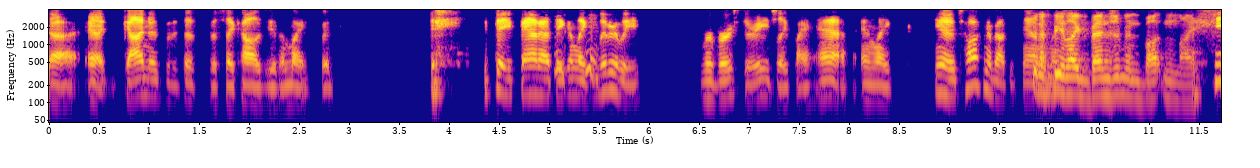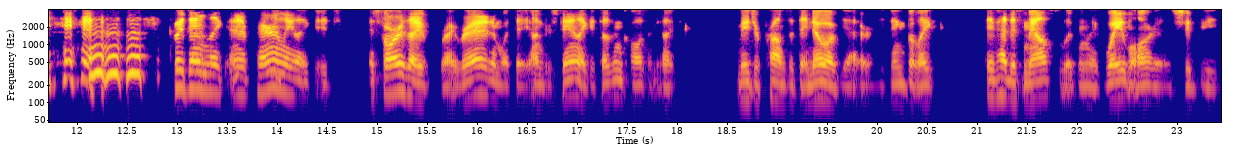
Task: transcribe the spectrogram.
Uh, uh, God knows what it does to the psychology of the mice, but they found out they can like literally reverse their age like by half. And like, you know, they're talking about this now, and gonna I'm be like, like Benjamin Button mice. yeah. But then like, and apparently like it's as far as I've I read and what they understand, like it doesn't cause any like major problems that they know of yet or anything. But like they've had this mouse living like way longer than it should be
